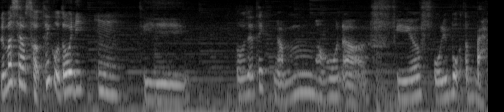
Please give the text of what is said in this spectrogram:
nếu mà theo sở thích của tôi đi ừ. thì tôi sẽ thích ngắm hoàng hôn ở phía phố đi bộ Tâm Bạc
